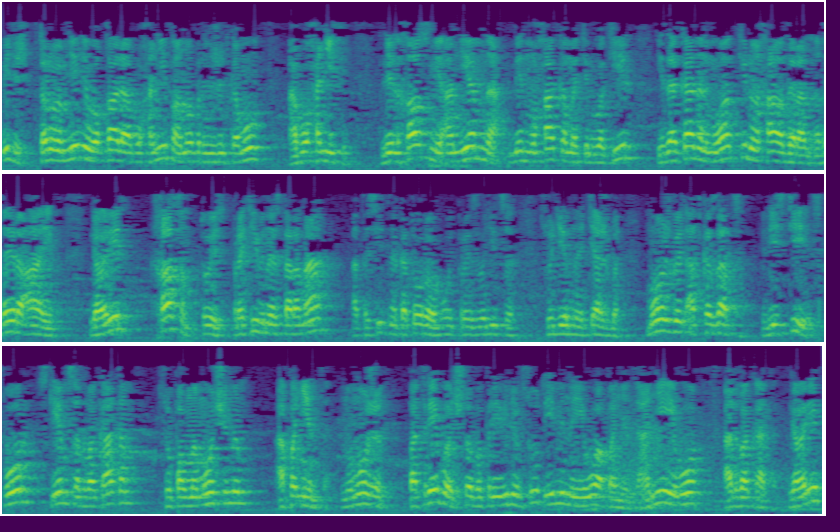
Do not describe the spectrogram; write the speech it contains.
Видишь, второе мнение, вакаля Абу Ханифа, оно принадлежит кому? Абу Ханифе. Лильхасми ан ямна мин мухакаматил вакиль, и дакан аль муаккилу хадиран гайра аиб. Говорит, хасам, то есть противная сторона, относительно которого будет производиться судебная тяжба, может быть отказаться, вести спор с кем, с адвокатом, с уполномоченным оппонента. Но может потребовать, чтобы привели в суд именно его оппонента, а не его адвоката. Говорит,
